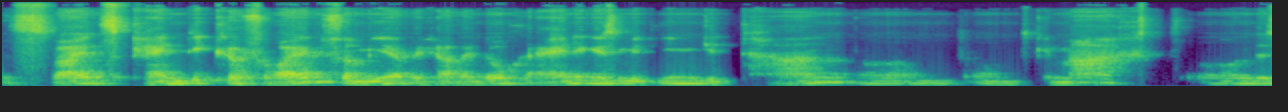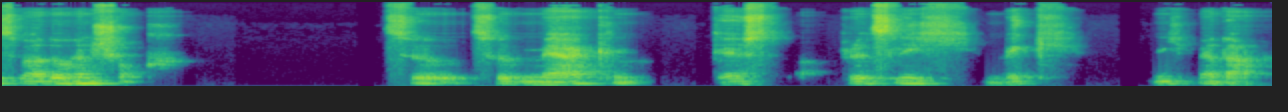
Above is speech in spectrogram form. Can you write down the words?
Es war jetzt kein dicker Freund von mir, aber ich habe doch einiges mit ihm getan und, und gemacht und es war doch ein Schock zu, zu merken, der ist plötzlich weg, nicht mehr da.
